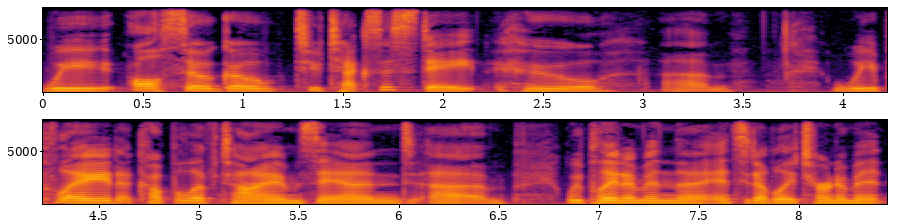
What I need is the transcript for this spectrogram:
we also go to Texas State, who um, we played a couple of times, and um, we played them in the NCAA tournament,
